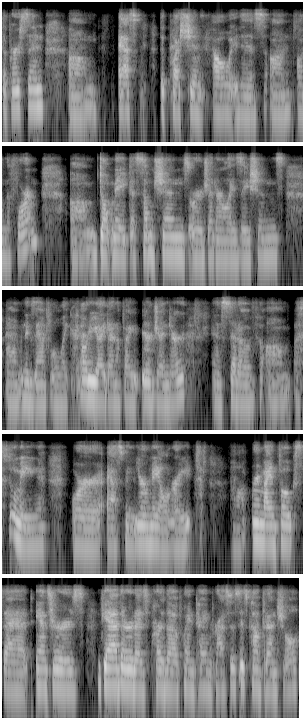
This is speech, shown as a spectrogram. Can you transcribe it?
the person. Um, ask the question how it is on, on the form. Um, don't make assumptions or generalizations. Um, an example, like how do you identify your gender instead of um, assuming or asking your male, right? Uh, remind folks that answers gathered as part of the point in time process is confidential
